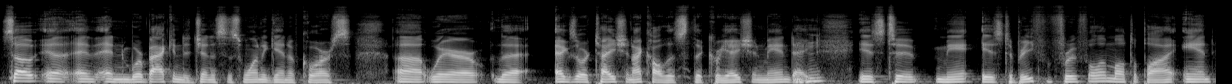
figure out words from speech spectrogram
So, uh, and and we're back into Genesis one again, of course, uh, where the exhortation. I call this the creation mandate: is to man, is to be fruitful and multiply and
